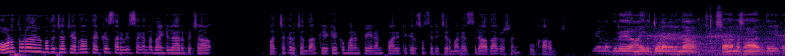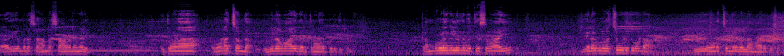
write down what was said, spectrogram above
ഓണത്തോടനുബന്ധിച്ച് ചേർത്തല തെക്ക് സർവീസ് സഹകരണ ബാങ്കിൽ ആരംഭിച്ച പച്ചക്കറി ചന്ത K K Kumaran pain and palliative society chairman S Radhakrishnan ഉദ്ഘാടനം ചെയ്തു. കേരളത്തിലെ ആയിരത്തോളം വരുന്ന സഹകരണ സഹായത്തിൽ അധികം വരുന്ന സഹകരണ സ്ഥാപനങ്ങളിൽ ഇത്തവണ ഓണച്ചന്ത വിപുലമായ തരത്തിലാണ് ഏർപ്പെടുത്തിയിട്ടുണ്ട് കമ്പോളങ്ങളിൽ നിന്ന് വ്യത്യസ്തമായി വില കുറച്ചു കൊടുത്തുകൊണ്ടാണ് ഈ ഓണച്ചന്തകളെല്ലാം ആരംഭിച്ചത്.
